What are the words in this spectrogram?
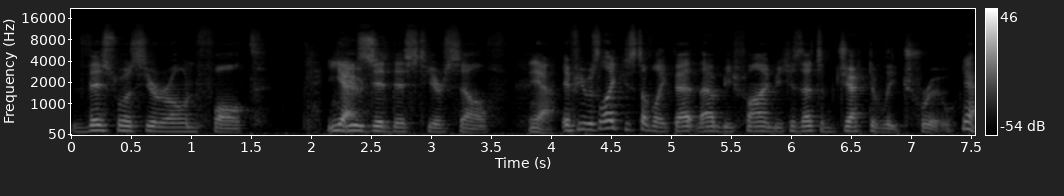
"This was your own fault. Yes. You did this to yourself." Yeah. If he was liking stuff like that, that would be fine because that's objectively true. Yeah.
